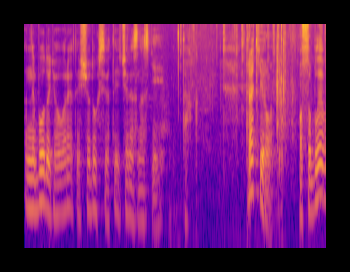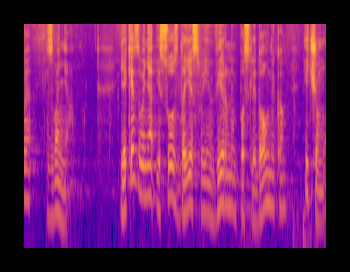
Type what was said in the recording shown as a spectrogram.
не будуть говорити, що Дух Святий через нас діє. Так. Третій розділ. Особливе звання. Яке звання Ісус дає своїм вірним послідовникам і чому?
